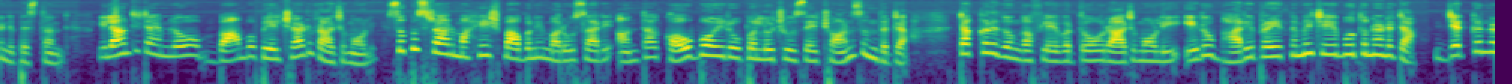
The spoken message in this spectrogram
వినిపిస్తోంది. ఇలాంటి టైంలో బాంబు పేల్చాడు రాజమౌళి. సూపర్ స్టార్ మహేష్ బాబుని మరోసారి అంతా కౌబాయ్ రూపంలో చూసే ఛాన్స్ ఉందట. టక్కరి దొంగ ఫ్లేవర్తో రాజమౌళి ఏదో భారీ ప్రయత్నమే చేయబోతున్నాడట. జక్కన్న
